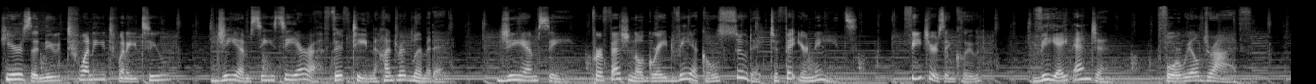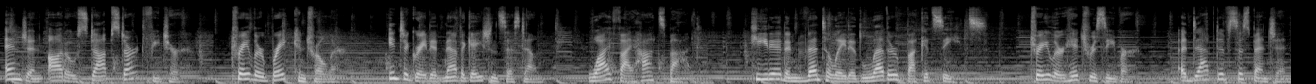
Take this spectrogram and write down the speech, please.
Here's a new 2022 GMC Sierra 1500 Limited. GMC, professional grade vehicles suited to fit your needs. Features include V8 engine, four wheel drive, engine auto stop start feature, trailer brake controller, integrated navigation system, Wi Fi hotspot, heated and ventilated leather bucket seats, trailer hitch receiver, adaptive suspension,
